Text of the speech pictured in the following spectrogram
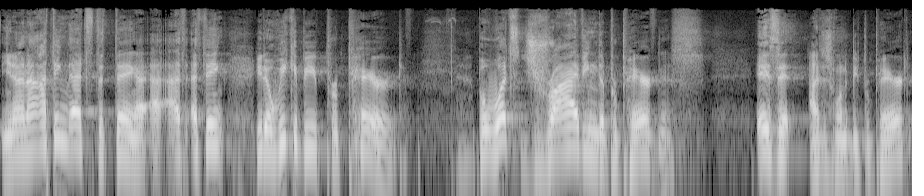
You know, and I think that's the thing. I, I, I think, you know, we could be prepared, but what's driving the preparedness? Is it, I just want to be prepared,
